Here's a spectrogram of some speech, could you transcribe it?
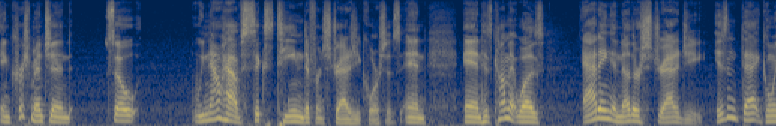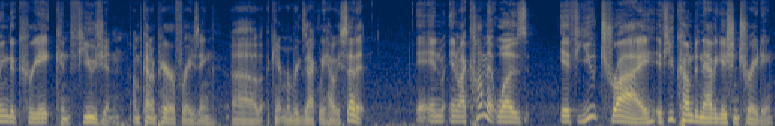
And Krish mentioned so we now have 16 different strategy courses. And and his comment was adding another strategy isn't that going to create confusion? I'm kind of paraphrasing. Uh, i can't remember exactly how he said it. And, and my comment was if you try if you come to navigation trading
